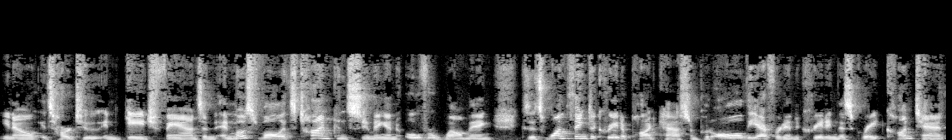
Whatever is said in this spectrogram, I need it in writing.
You know, it's hard to engage fans. And, and most of all, it's time consuming and overwhelming because it's one thing to create a podcast and put all the effort into creating this great content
